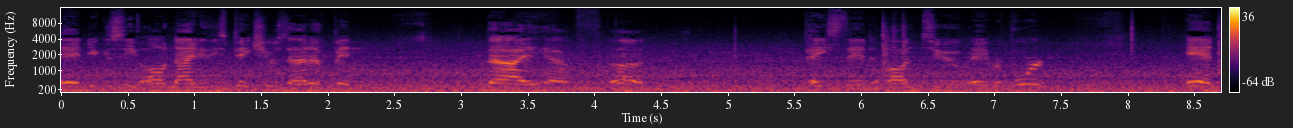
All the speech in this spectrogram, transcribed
and you can see all nine of these pictures that have been that I have uh, pasted onto a report. And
